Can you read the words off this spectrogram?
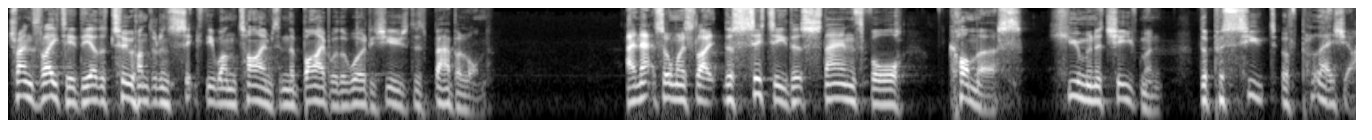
translated the other 261 times in the Bible, the word is used as Babylon. And that's almost like the city that stands for commerce, human achievement, the pursuit of pleasure.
